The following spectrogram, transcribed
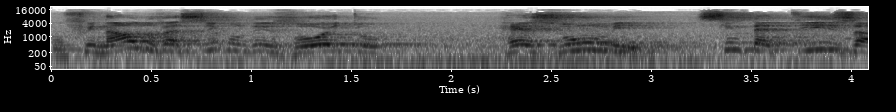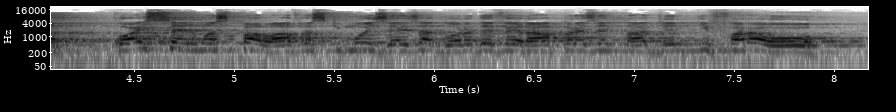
o final do versículo 18 resume, sintetiza quais serão as palavras que Moisés agora deverá apresentar diante de Faraó.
